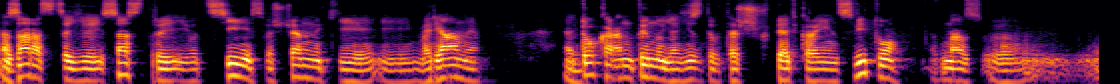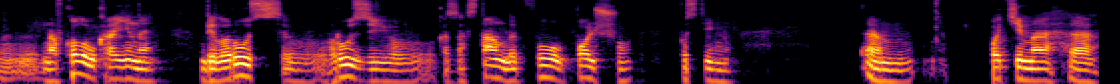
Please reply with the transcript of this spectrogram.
А зараз це є і сестри, і отці, і священники, і миряни. До карантину я їздив теж в п'ять країн світу. В нас е, е, навколо України, Білорусь, Грузію, Казахстан, Литву, Польщу постійно. Ем, Потім е,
